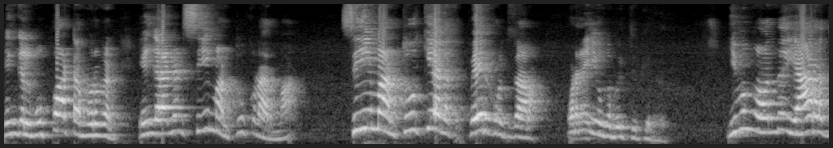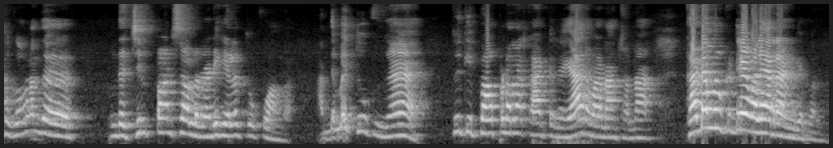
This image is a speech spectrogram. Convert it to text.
எங்கள் முப்பாட்ட முருகன். எங்கள் அண்ணன் சீமான் தூக்குனாருமா? சீமான் தூக்கி அதை பேர் கொடுத்துட்டாராம். உடனே இவங்க போய் தூக்கிறது இவங்க வந்து யாரை தூக்குவாங்க? அந்த இந்த சில்பான்ஸா உள்ள நடிகையெல்லாம் தூக்குவாங்க. அந்த மாதிரி தூக்குங்க. தூக்கி பாப்புலராக காட்டுங்க. யார் வேணாம்னு சொன்னால் கடவுள்கிட்டே விளையாடுறாங்க பாருங்க.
